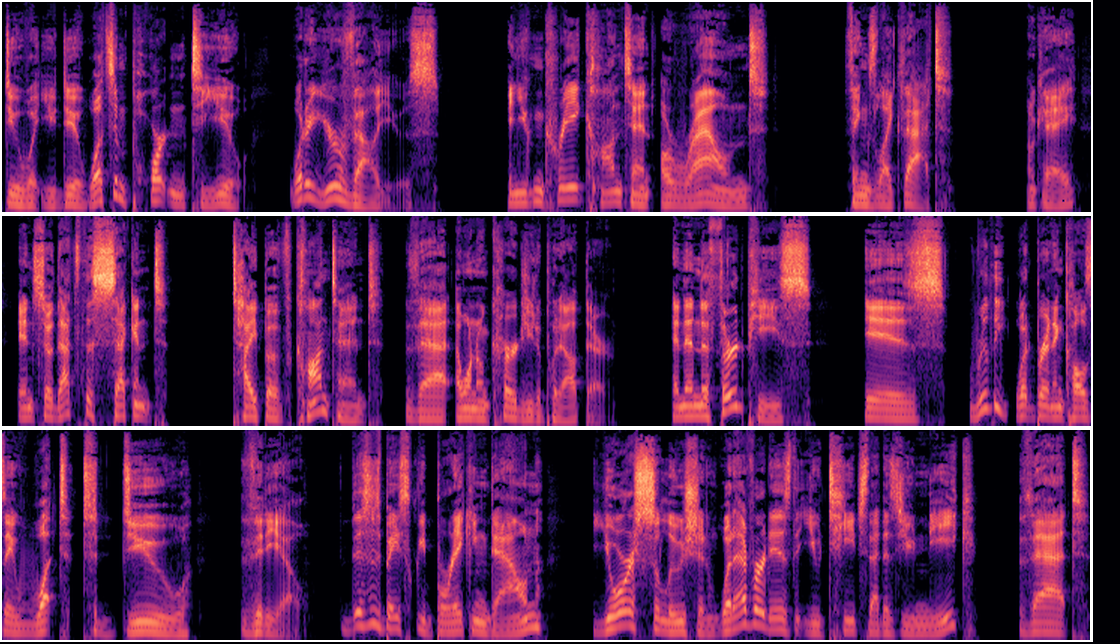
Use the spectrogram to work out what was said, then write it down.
do what you do? What's important to you? What are your values? And you can create content around things like that. Okay. And so that's the second type of content that I want to encourage you to put out there. And then the third piece is really what Brandon calls a what to do video. This is basically breaking down your solution, whatever it is that you teach that is unique, that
